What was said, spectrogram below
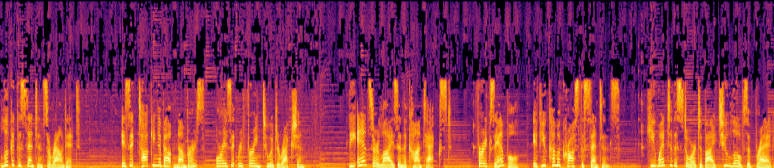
look at the sentence around it. Is it talking about numbers, or is it referring to a direction? The answer lies in the context. For example, if you come across the sentence, he went to the store to buy two loaves of bread,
